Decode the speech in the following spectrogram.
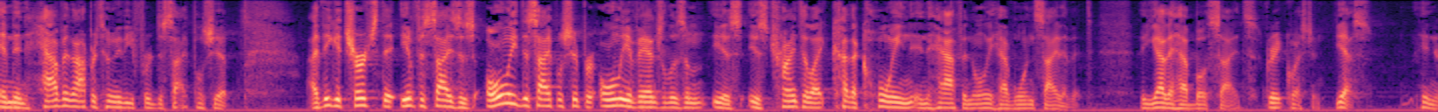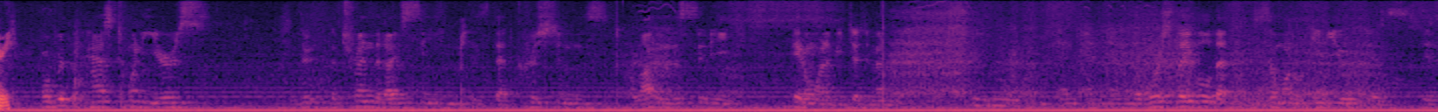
and then have an opportunity for discipleship. I think a church that emphasizes only discipleship or only evangelism is is trying to like cut a coin in half and only have one side of it. You got to have both sides. Great question. Yes, Henry. Over the past 20 years, the, the trend that I've seen is that Christians, a lot in this city, they don't want to be judgmental. And, and, and the worst label that someone will give you is, is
